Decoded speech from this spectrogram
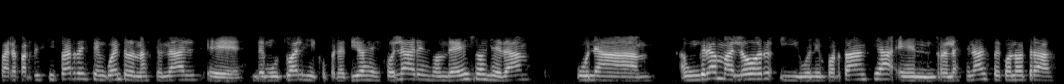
para participar de este encuentro nacional de mutuales y cooperativas escolares, donde ellos le dan una, un gran valor y una importancia en relacionarse con otras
